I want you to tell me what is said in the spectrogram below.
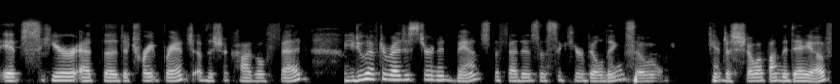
it's here at the Detroit branch of the Chicago Fed. You do have to register in advance. The Fed is a secure building, so you can't just show up on the day of.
